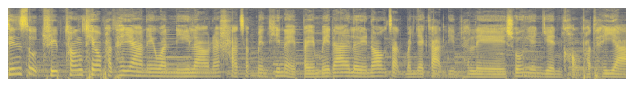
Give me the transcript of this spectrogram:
สิ้นสุดทริปท่องเที่ยวพัทยาในวันนี้แล้วนะคะ จะเป็นที่ไหนไปไม่ได้เลยนอกจากบรรยากาศริมทะเลช่วงเย็นๆของพัทยา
